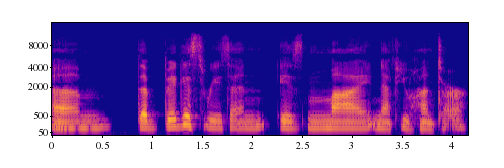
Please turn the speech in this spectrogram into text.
Um, Mhm. The biggest reason is my nephew Hunter.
